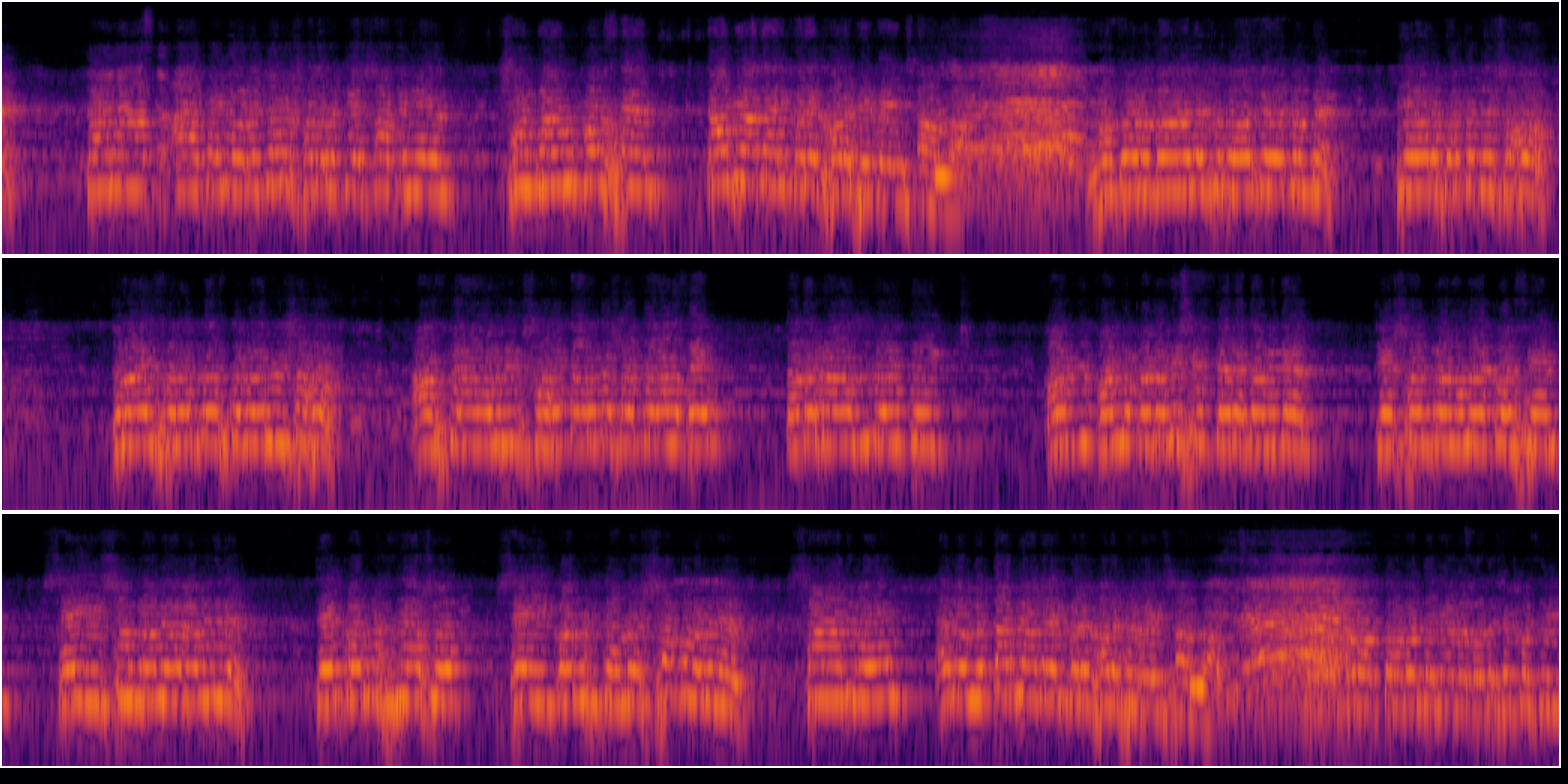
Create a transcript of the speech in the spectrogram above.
জামাত আপমর জনসাধারণকে সাথে নিয়ে সংগ্রাম করছেন দাবি আদায় করে ঘরে ফিরবে ইনশাআল্লাহ। নতুন বাংলাদেশ উপহারের জন্য বিহার পদ্ধতি সহ, জুলাই সনদ বাস্তবায়ন সহ, আজকে আওয়ামী লীগ সহ তার দেশের আছে, তাদের রাজনৈতিক কর্ম- কর্মকাণ্ড নিষিদ্ধের দাবিতে যে সংগ্রাম আমরা করছি সেই সংগ্রামে আগামী দিনে যে কর্মসূচি আসুক, সেই কর্মসূচি আমরা সকলে মিলে সারা দিব। এবং দাবি আদায় করে ঘরে ফিরবো ইনশাআল্লাহ। আমার কথা শেষ করছি।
